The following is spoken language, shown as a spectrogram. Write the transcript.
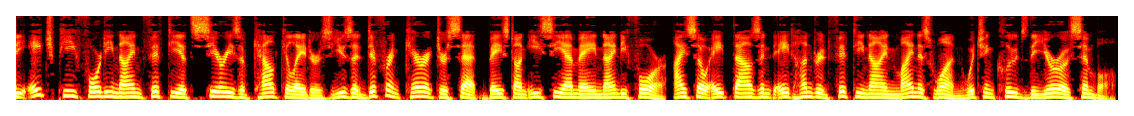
The HP 4950th series of calculators use a different character set based on ECMA 94, ISO 8859-1 which includes the euro symbol.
